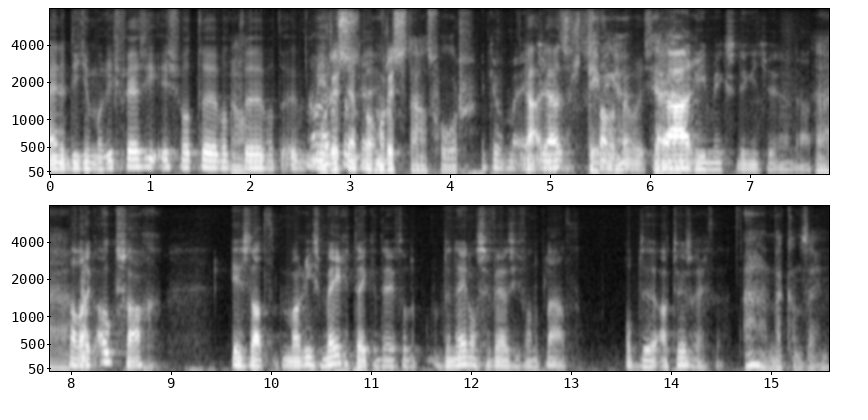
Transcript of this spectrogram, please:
En de DJ Maurice versie is wat, eh, wat, Ja. eh, wat eh, meer op Maurice- tempo. Maurice staat voor... Ik heb het maar Ja, ja, dat is standaard bij Maurice. ja, Ja. remix dingetje inderdaad. Maar wat ik ook zag, is dat Maurice meegetekend heeft op de, op de Nederlandse versie van de plaat. Op de auteursrechten. Ah, dat kan zijn.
